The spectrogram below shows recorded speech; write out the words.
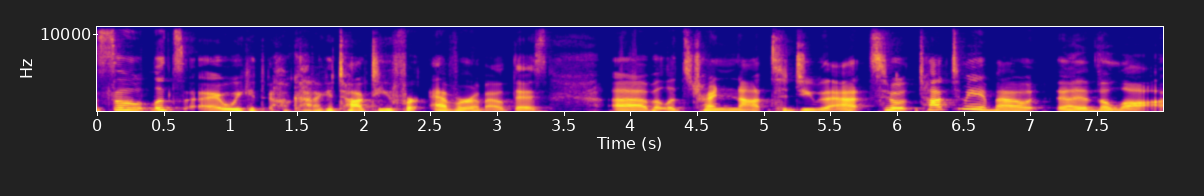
so let's uh, we could oh god, I could talk to you forever about this, uh, but let's try not to do that. So talk to me about uh, the law.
